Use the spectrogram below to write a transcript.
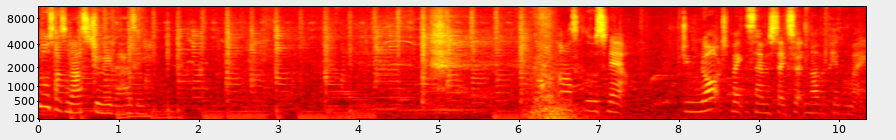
Lewis hasn't asked you either, has he? Go and ask Lewis now. Do not make the same mistake certain other people made.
